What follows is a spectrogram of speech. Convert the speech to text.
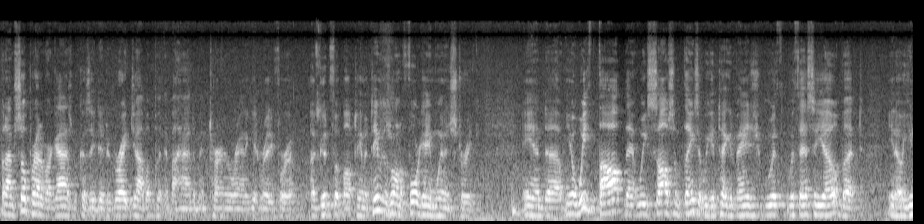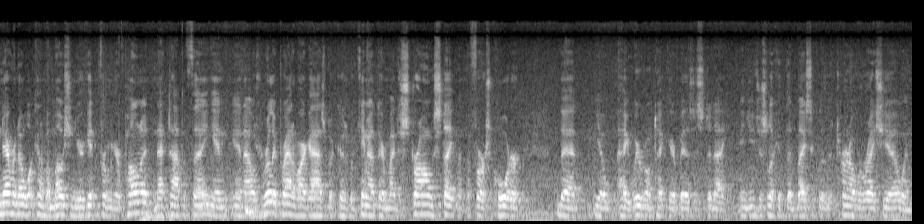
But I'm so proud of our guys because they did a great job of putting it behind them and turning around and getting ready for a, a good football team. A team that was on a four-game winning streak. And, uh, you know, we thought that we saw some things that we could take advantage with, with SEO, but, you know, you never know what kind of emotion you're getting from your opponent and that type of thing. And, and I was really proud of our guys because we came out there and made a strong statement in the first quarter that, you know, hey, we were going to take care of business today. And you just look at the, basically the turnover ratio and,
